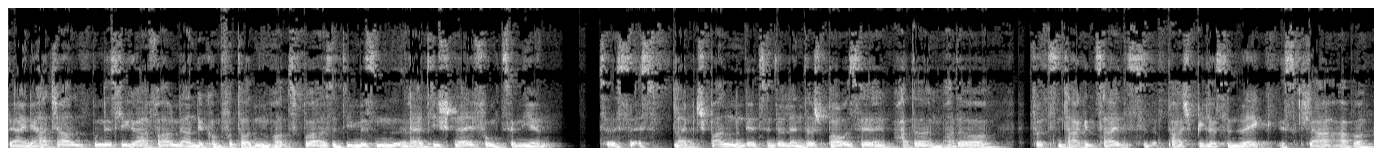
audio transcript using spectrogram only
der eine hat schon Bundesliga-Erfahrung, der andere kommt von Tottenham Hotspur. Also die müssen relativ schnell funktionieren. Es, es bleibt spannend. Und jetzt in der Länderspause hat er, hat er 14 Tage Zeit. Ein paar Spieler sind weg, ist klar, aber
